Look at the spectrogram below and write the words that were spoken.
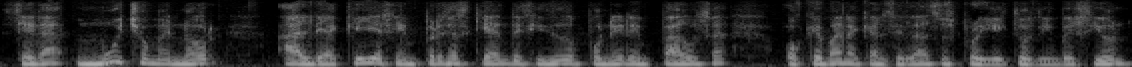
será mucho menor al de aquellas empresas que han decidido poner en pausa o que van a cancelar sus proyectos de inversión.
